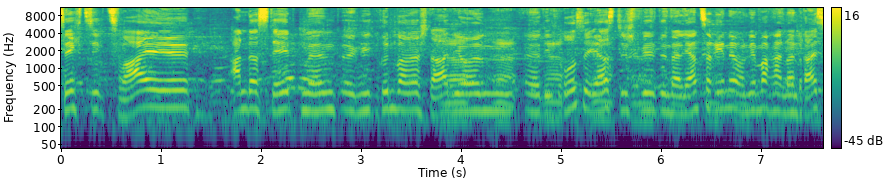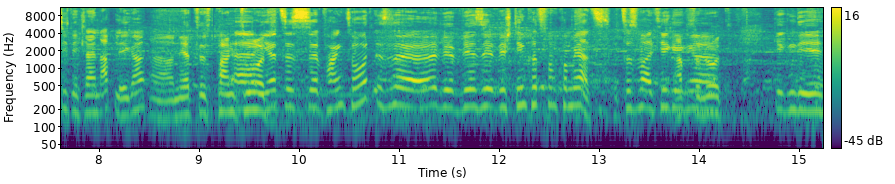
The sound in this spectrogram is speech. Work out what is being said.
60-2, Understatement, irgendwie Grünwalder Stadion. Ja, äh, die große erste spielt in der Allianz Arena und wir machen halt 39, den kleinen Ableger. Ja, und jetzt ist Punk Äh, tot. jetzt ist äh, Punk tot, ist, äh, wir, wir, wir stehen kurz vorm Kommerz. Jetzt müssen wir halt hier gegen, äh, gegen, die,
